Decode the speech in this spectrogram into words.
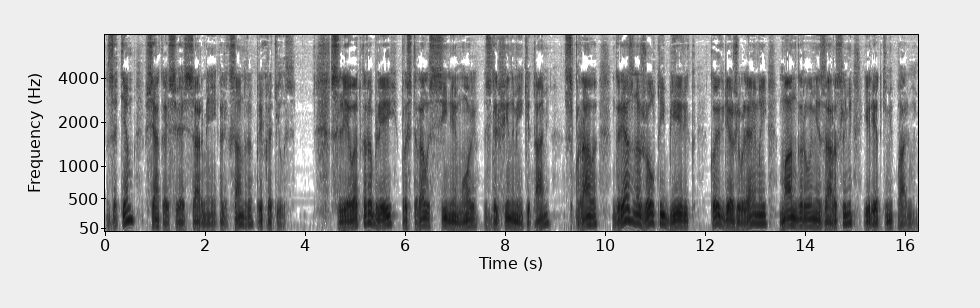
Затем всякая связь с армией Александра прекратилась. Слева от кораблей простиралось синее море с дельфинами и китами, справа — грязно-желтый берег, кое-где оживляемый мангровыми зарослями и редкими пальмами.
